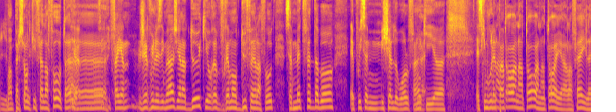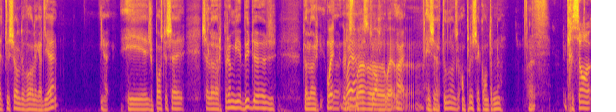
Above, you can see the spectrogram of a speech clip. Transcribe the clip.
Il- Bon, personne qui fait la faute, hein. Euh, J'ai revu les images, il y en a deux qui auraient vraiment dû faire la faute. C'est Medved d'abord, et puis c'est Michel de Wolf, hein, Ouais. qui. euh, Est-ce qu'il ne voulait on pas. attend, on attend, on attend, et à la fin, il est tout seul devant le gardien. Et je pense que c'est leur premier but de, de leur... Ouais, de l'histoire. l'histoire. euh, ouais, Ouais. ouais. Et surtout, en plus, c'est contre nous. Christian,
